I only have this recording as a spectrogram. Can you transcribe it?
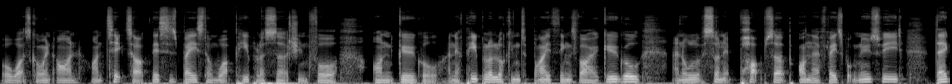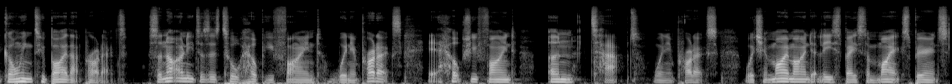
or what's going on on TikTok. This is based on what people are searching for on Google. And if people are looking to buy things via Google and all of a sudden it pops up on their Facebook newsfeed, they're going to buy that product. So not only does this tool help you find winning products, it helps you find untapped winning products, which in my mind, at least based on my experience,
